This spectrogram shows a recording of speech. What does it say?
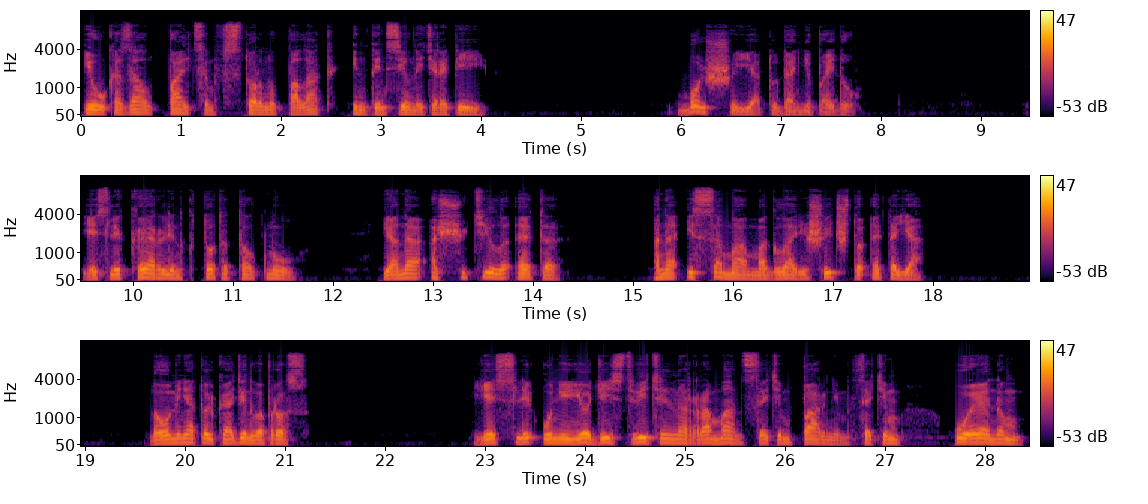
и указал пальцем в сторону палат интенсивной терапии. «Больше я туда не пойду. Если Кэрлин кто-то толкнул, и она ощутила это, она и сама могла решить, что это я. Но у меня только один вопрос. Если у нее действительно роман с этим парнем, с этим Уэном,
